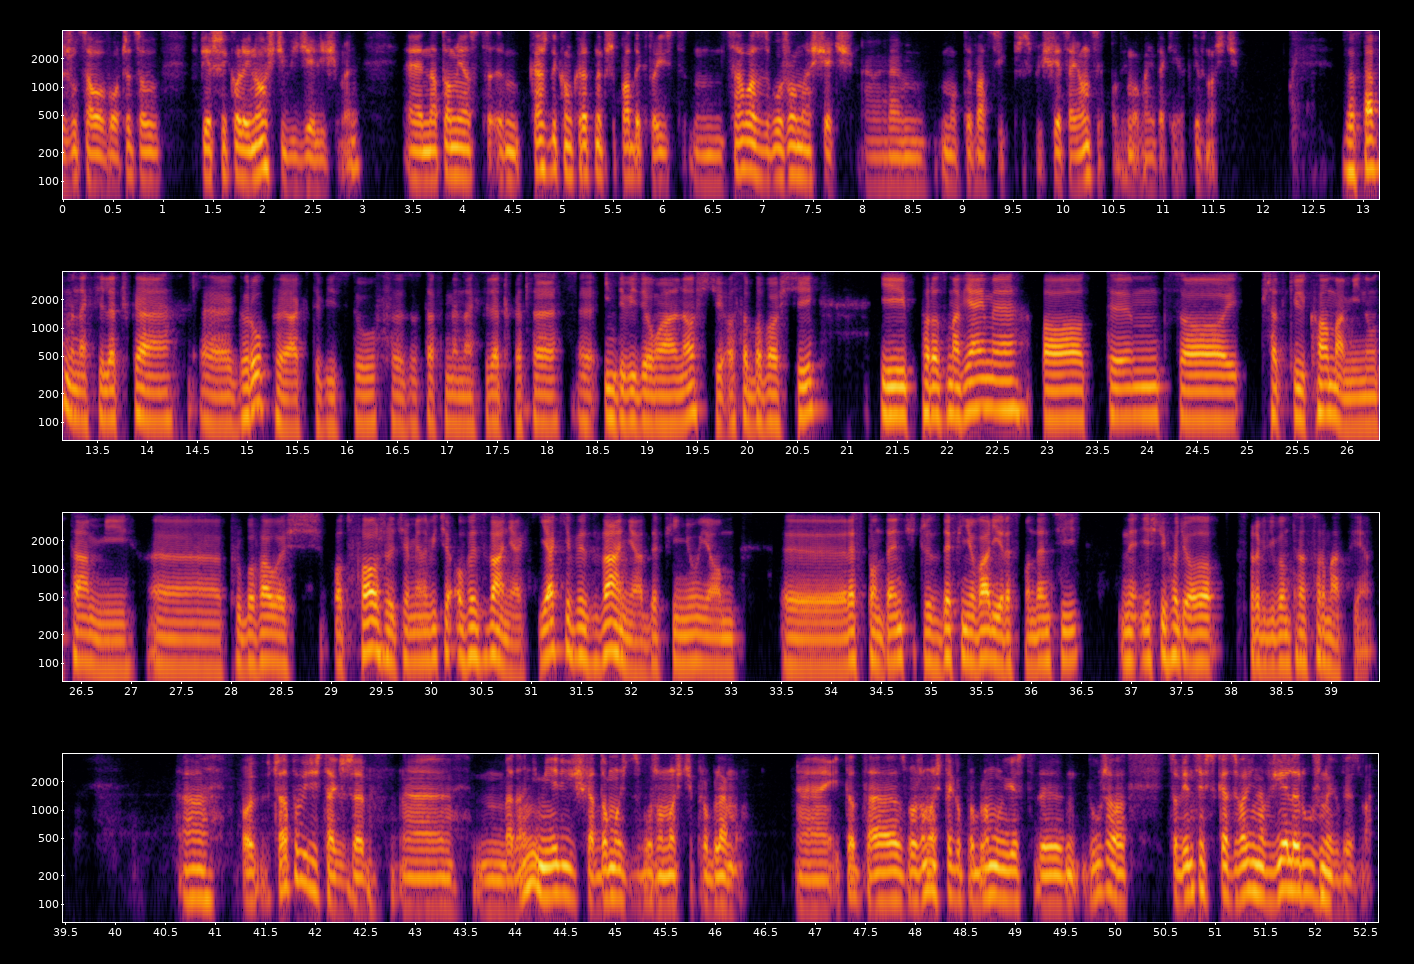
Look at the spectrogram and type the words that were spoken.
rzucało w oczy, co w pierwszej kolejności widzieliśmy. Natomiast każdy konkretny przypadek to jest cała złożona sieć motywacji przyświecających podejmowaniu takich aktywności. Zostawmy na chwileczkę grupy aktywistów, zostawmy na chwileczkę te indywidualności, osobowości i porozmawiajmy o tym, co przed kilkoma minutami e, próbowałeś otworzyć, a mianowicie o wyzwaniach. Jakie wyzwania definiują e, respondenci, czy zdefiniowali respondenci, jeśli chodzi o sprawiedliwą transformację? Trzeba powiedzieć tak, że e, badani mieli świadomość złożoności problemu. E, I to ta złożoność tego problemu jest e, duża. Co więcej, wskazywali na wiele różnych wyzwań.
